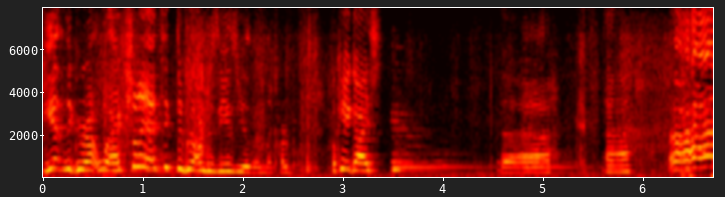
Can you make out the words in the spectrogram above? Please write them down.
Yeah, the ground. Well, actually, I think the ground is easier than the cardboard. Okay, guys. Uh, uh, ah!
